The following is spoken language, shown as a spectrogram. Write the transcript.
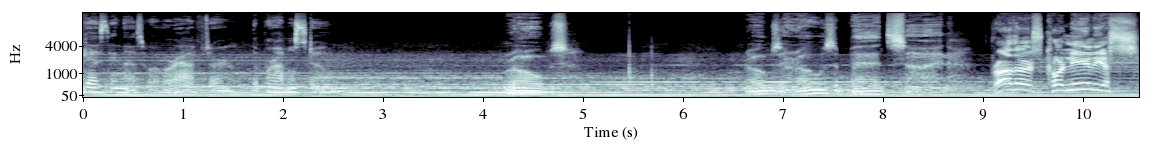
I'm guessing that's what we're after. The Primal Stone. Robes. Robes are always a bad sign. Brothers Cornelius,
